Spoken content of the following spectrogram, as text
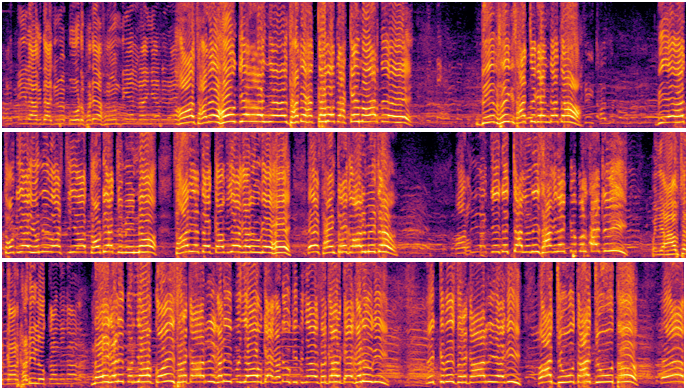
ਹੁਣ ਕੀ ਲੱਗਦਾ ਜਿਵੇਂ ਬੋਰਡ ਫੜਿਆ ਹੋਣ ਦੀਆਂ ਲੜਾਈਆਂ ਨੇ? ਹਾਂ ਸਾਡੇ ਹੋਂਦੀਆਂ ਲੜਾਈਆਂ ਇਹ ਸਾਡੇ ਹੱਕਾਂ 'ਤੇ ਡਾਕੇ ਮਾਰਦੇ ਇਹ। ਦੀਪ ਸਿੰਘ ਸੱਚ ਕਹਿੰਦਾ ਤਾਂ। ਵੀ ਇਹ ਤੁਹਾਡੀਆਂ ਯੂਨੀਵਰਸਿਟੀਆਂ ਤੁਹਾਡੀਆਂ ਜ਼ਮੀਨਾਂ ਸਾਰੀਆਂ ਤੇ ਕਬਜ਼ਾ ਕਰੂਗੇ ਇਹ ਇਹ ਸੈਂਟਰ ਗਵਰਨਮੈਂਟ ਅਸੀਂ ਚੀਜ਼ ਤੇ ਚੱਲ ਨਹੀਂ ਸਕਦੇ 1% ਵੀ। ਪੰਜਾਬ ਸਰਕਾਰ ਖੜੀ ਲੋਕਾਂ ਦੇ ਨਾਲ। ਨਹੀਂ ਖੜੀ ਪੰਜਾਬ ਕੋਈ ਸਰਕਾਰ ਨਹੀਂ ਖੜੀ ਪੰਜਾਬ ਕਿਆ ਖੜੂਗੀ ਪੰਜਾਬ ਸਰਕਾਰ ਕਿਆ ਖੜੂਗੀ? ਇੱਕ ਵੀ ਸਰਕਾਰ ਨਹੀਂ ਹੈਗੀ। ਆ ਜੂਤ ਆ ਜੂਤ। ਇਹ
